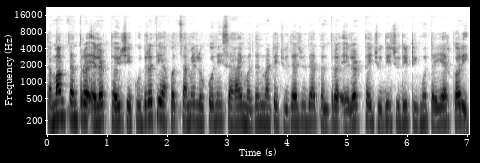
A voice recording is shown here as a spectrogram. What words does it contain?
તમામ તંત્ર એલર્ટ થયું છે. કુદરતી આફત સામે લોકોની સહાય, મદદ માટે જુદા જુદા તંત્ર એલર્ટ થઈ જુદી જુદી ટીમો તૈયાર કરી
